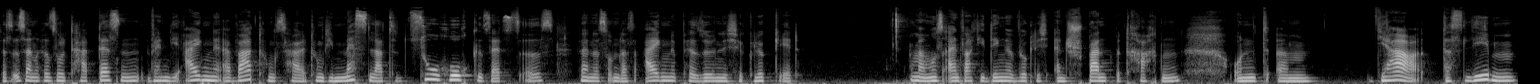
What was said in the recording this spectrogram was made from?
das ist ein Resultat dessen, wenn die eigene Erwartungshaltung, die Messlatte zu hoch gesetzt ist, wenn es um das eigene persönliche persönliche Glück geht. Man muss einfach die Dinge wirklich entspannt betrachten und ähm, ja, das Leben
